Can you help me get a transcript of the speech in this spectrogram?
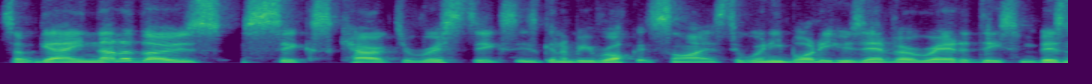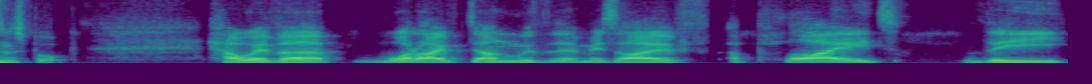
So again, none of those six characteristics is going to be rocket science to anybody who's ever read a decent business book. However, what I've done with them is I've applied the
